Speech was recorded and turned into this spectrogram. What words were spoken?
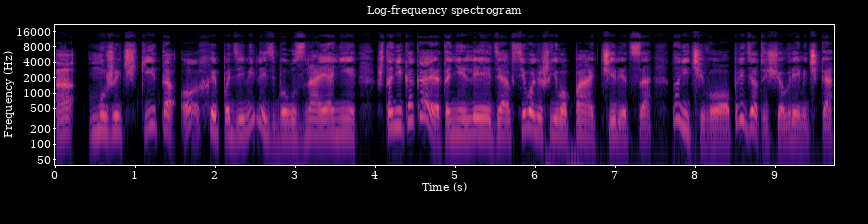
А мужички-то, ох, и подивились бы, узная они, что никакая это не леди, а всего лишь его падчерица. Но ничего, придет еще времечко.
